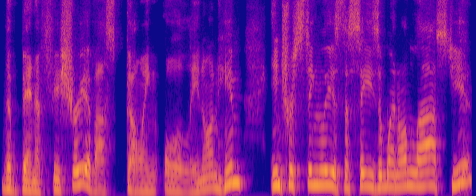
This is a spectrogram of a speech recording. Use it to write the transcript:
the beneficiary of us going all in on him. Interestingly, as the season went on last year,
